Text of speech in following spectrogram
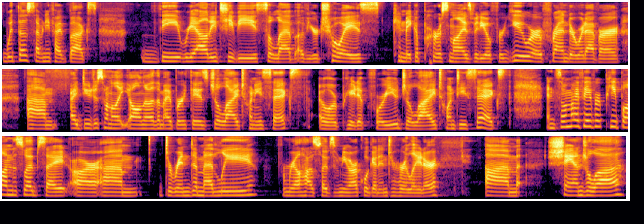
with those 75 bucks, the reality TV celeb of your choice can make a personalized video for you or a friend or whatever um, I do just want to let y'all know that my birthday is July 26th. I will repeat it for you July 26th. And some of my favorite people on this website are um, Dorinda Medley from Real Housewives of New York. We'll get into her later. Um, Shangela,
